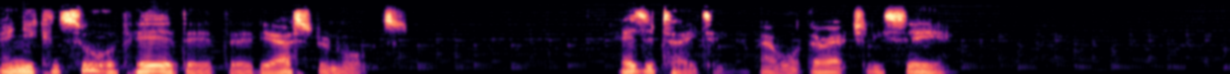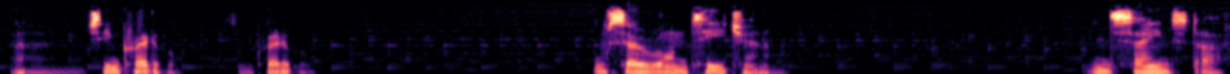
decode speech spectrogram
And you can sort of hear the, the, the astronauts hesitating about what they're actually seeing. It's incredible. It's incredible. Also, Ron T channel. Insane stuff.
